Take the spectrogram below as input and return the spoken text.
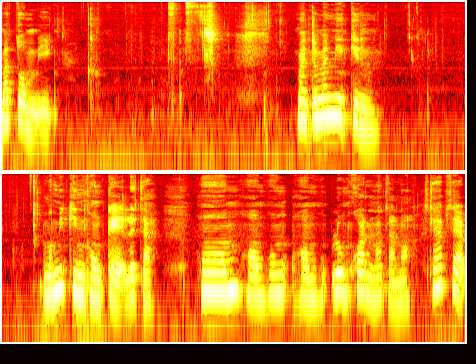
มาต้มอีก มันจะไม่มีกลิ่นมันไม่กลิ่นของแกะเลยจ้ะ หอมหอมหอมหอมล่มควันเนาะจ้ะเนาะแซ่บแซ่บ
